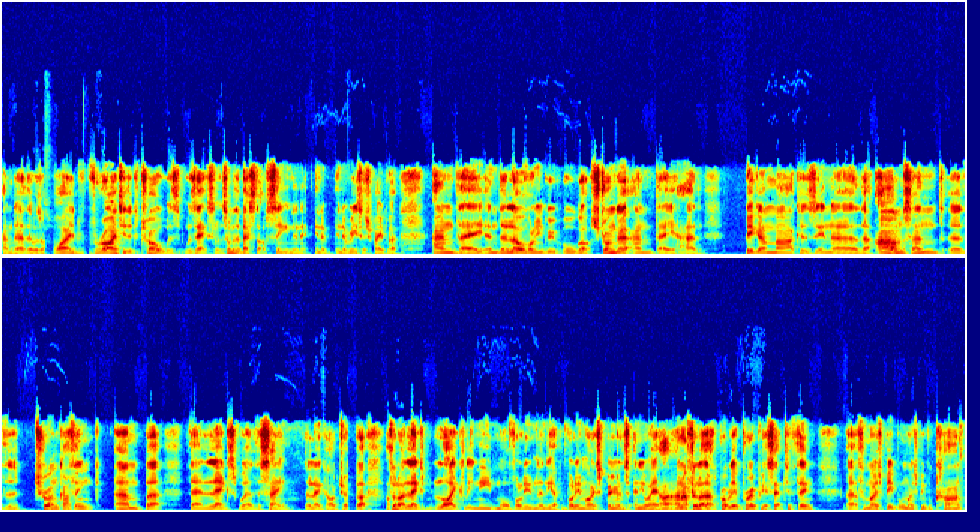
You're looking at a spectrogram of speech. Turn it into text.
And uh, there was a wide variety. The control was was excellent. Some of the best that I've seen in it in a in a research paper. And they and the lower volume group all got stronger, and they had bigger markers in uh, the arms and uh, the trunk, I think. Um, but their legs were the same, the leg hard jump. But I feel like legs likely need more volume than the upper body in my experience anyway. I, and I feel like that's probably a proprioceptive thing uh, for most people. Most people can't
